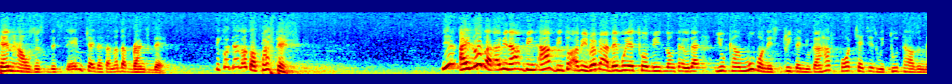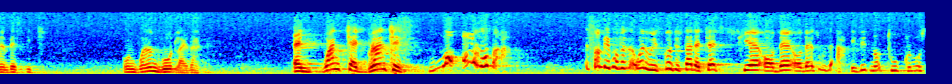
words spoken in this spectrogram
10 houses, the same church, there's another branch there. Because there are a lot of pastors. Yeah, I know that. I mean, I've been, I've been told, I mean, Reverend Adeboye told me a long time ago that you can move on a street and you can have four churches with 2,000 members each on one road like that. And one church branches more. Some people say, when we're going to start a church here or there or there, so say, ah, is it not too close?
